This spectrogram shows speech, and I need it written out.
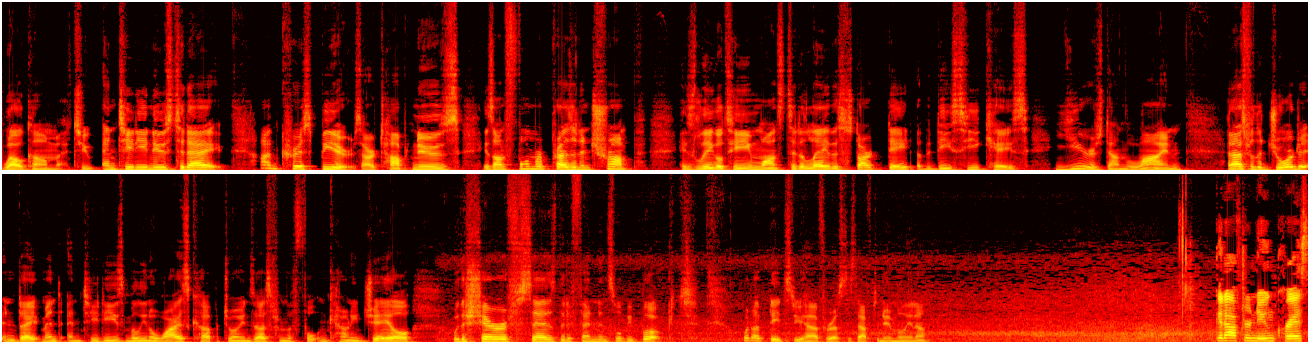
Welcome to NTD News Today. I'm Chris Beers. Our top news is on former President Trump. His legal team wants to delay the start date of the D.C. case years down the line. And as for the Georgia indictment, NTD's Melina Wisecup joins us from the Fulton County Jail, where the sheriff says the defendants will be booked. What updates do you have for us this afternoon, Melina? Good afternoon, Chris.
